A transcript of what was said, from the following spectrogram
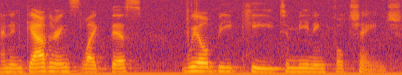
and in gatherings like this will be key to meaningful change.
